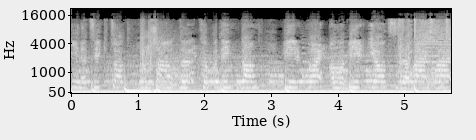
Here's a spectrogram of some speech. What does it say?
Yine TikTok Çaldı. Kapı ding dong. Bir var ama bir yok. Size var var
